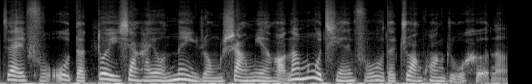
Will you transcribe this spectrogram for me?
在服务的对象还有内容上面哈，那目前服务的状况如何呢？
